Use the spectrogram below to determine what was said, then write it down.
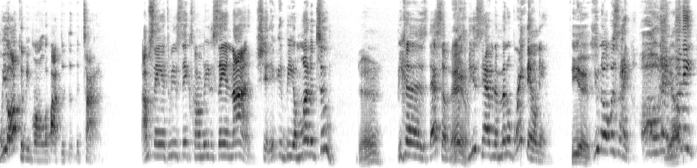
we all could be wrong about the, the, the time. I'm saying three to six, Carmelita saying nine. Shit, it could be a month or two. yeah, Because that's a Damn. he's having a mental breakdown now. he is. You know, it's like, all that Yep. money,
